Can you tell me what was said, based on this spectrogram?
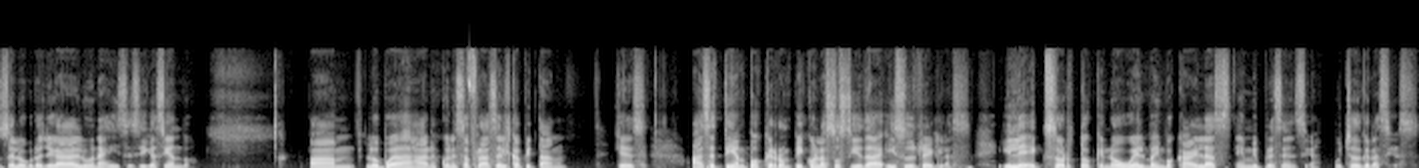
se logró llegar a la luna y se sigue haciendo. los voy a dejar con esta frase del capitán, que es, hace tiempo que rompí con la sociedad y sus reglas, y le exhorto que no vuelva a invocarlas en mi presencia. Muchas gracias.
